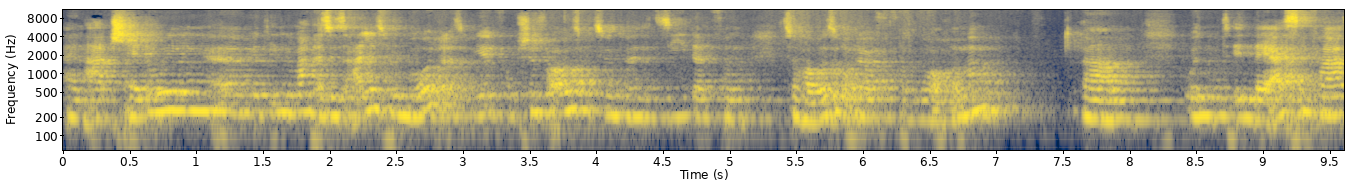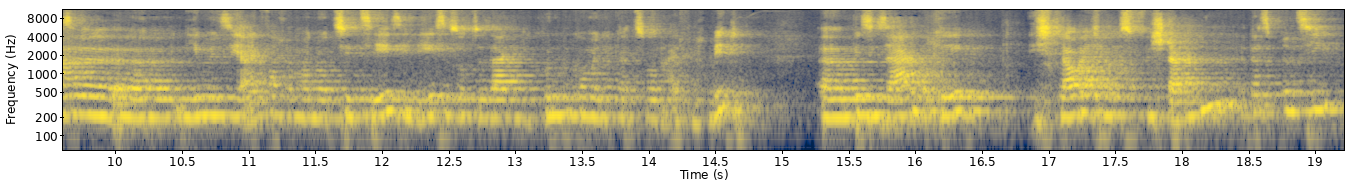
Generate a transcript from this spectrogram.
eine Art Shadowing äh, mit ihnen gemacht. Also ist alles remote, also wir vom Schiff aus, beziehungsweise sie dann von zu Hause oder von wo auch immer. Und in der ersten Phase äh, nehmen sie einfach immer nur CC, sie lesen sozusagen die Kundenkommunikation einfach mit, bis sie sagen, okay, ich glaube, ich habe es verstanden, das Prinzip.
